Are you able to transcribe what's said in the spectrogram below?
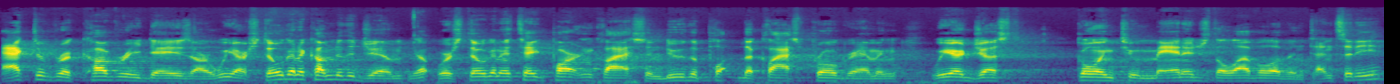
Active recovery days are we are still going to come to the gym. Yep. We're still going to take part in class and do the pl- the class programming. We are just going to manage the level of intensity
